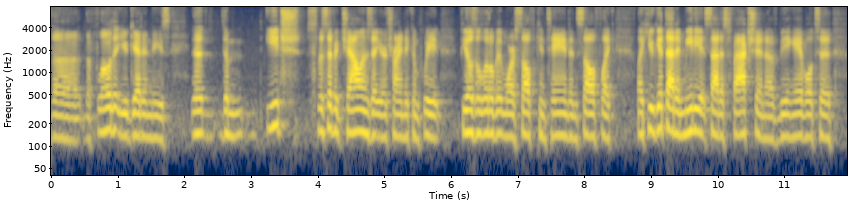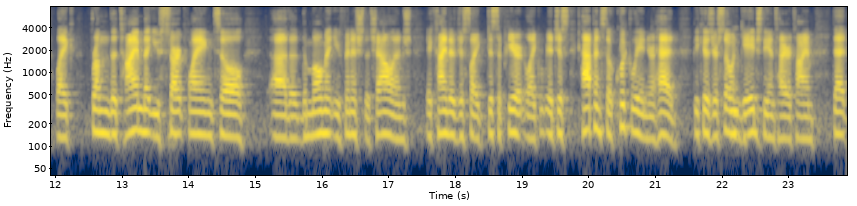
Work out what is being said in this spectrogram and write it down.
the the flow that you get in these the the each specific challenge that you're trying to complete feels a little bit more self-contained and self like like you get that immediate satisfaction of being able to like from the time that you start playing till uh, the the moment you finish the challenge, it kind of just like disappear. Like it just happens so quickly in your head because you're so mm. engaged the entire time that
